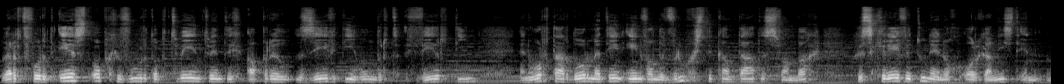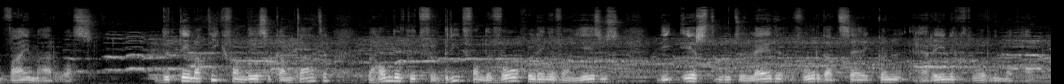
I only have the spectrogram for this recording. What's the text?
werd voor het eerst opgevoerd op 22 april 1714 en wordt daardoor meteen een van de vroegste kantates van Bach, geschreven toen hij nog organist in Weimar was. De thematiek van deze kantate behandelt het verdriet van de volgelingen van Jezus die eerst moeten lijden voordat zij kunnen herenigd worden met Hem.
